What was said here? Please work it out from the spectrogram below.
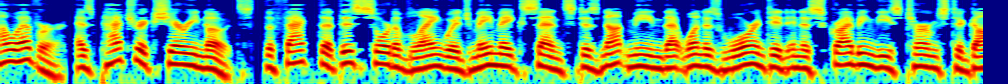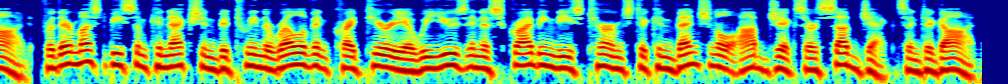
However, as Patrick Sherry notes, the fact that this sort of language may make sense does not mean that one is warranted in ascribing these terms to God, for there must be some connection between the relevant criteria we use in ascribing these terms to conventional objects or subjects and to God.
